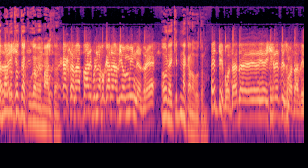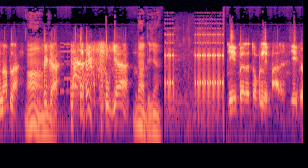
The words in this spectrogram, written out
Ε, μόνο τότε ακούγαμε Μάλτα. Είχα ξαναπάρει πριν από κανένα δύο μήνες, ρε. Ωραία, και τι να κάνω εγώ τώρα; Ε, τίποτα. ε, χαιρετίσματα δίνω απλά. Α, Φύκα. Γεια. ναι. Άντε, γεια. Τι είπε ρε το βλήμα ρε, τι είπε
